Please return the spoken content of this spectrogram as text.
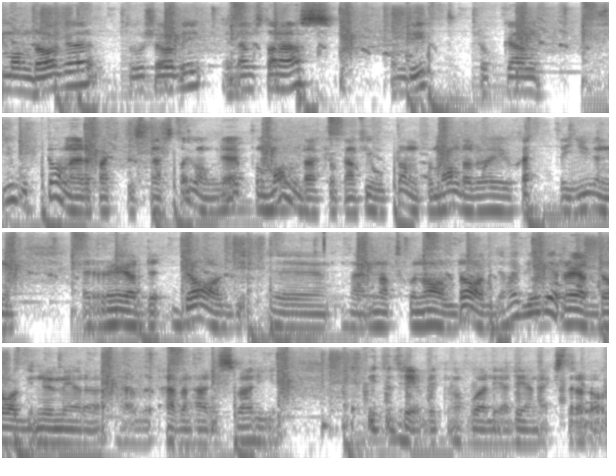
måndagar, då kör vi i Lämstanäs. Kom dit. Klockan 14 är det faktiskt nästa gång. Det är på måndag klockan 14. På måndag då är ju 6 juni röd dag, eh, nationaldag. Det har ju blivit röd dag numera även här i Sverige. Lite trevligt, man får vara ledig en extra dag.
